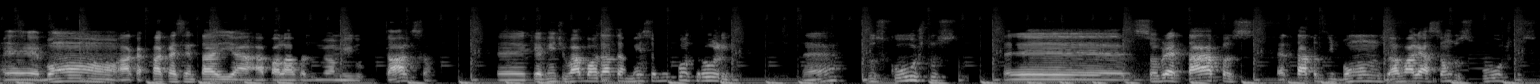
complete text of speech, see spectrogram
é bom acrescentar aí a, a palavra do meu amigo Thaleson, é, que a gente vai abordar também sobre o controle né, dos custos, é, sobre etapas, etapas de bônus, avaliação dos custos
